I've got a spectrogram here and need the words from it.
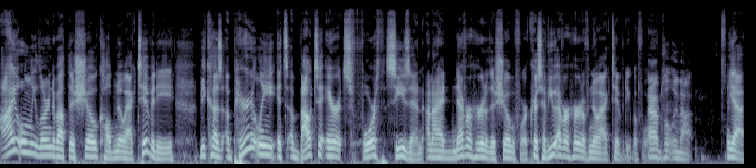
I only learned about this show called No Activity because apparently it's about to air its fourth season and I had never heard of this show before. Chris, have you ever heard of No Activity before? Absolutely not. Yeah,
